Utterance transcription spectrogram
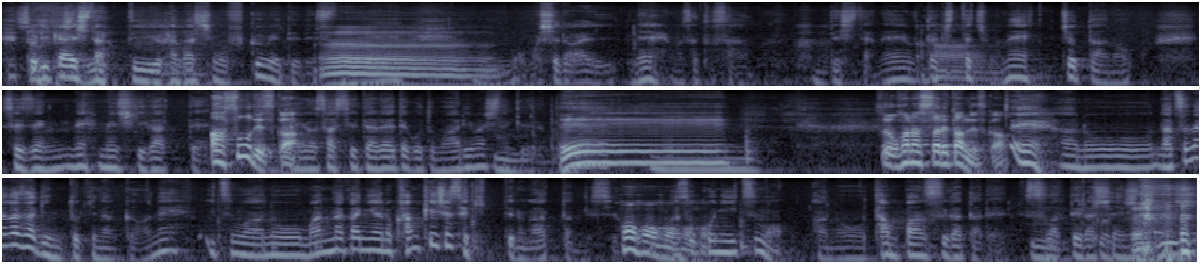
取り返したっていう話も含めてですね、ん。面白いね正人さんでしたね。私たちもねちょっとあの生前ね面識があってあそうですか。対応させていただいたこともありましたけれども、ね。へえそれお話しされたんですか？ええ、あの夏長崎の時なんかはねいつもあの真ん中にあの関係者席っていうのがあったんですよ。あそこにいつもあの短パン姿で座ってらっしゃいましたし、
